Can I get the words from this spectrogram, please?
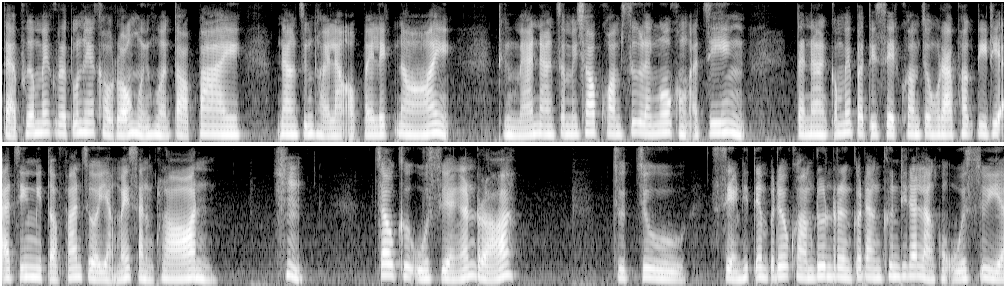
แต่เพื่อไม่กระตุ้นให้เขาร้องหวยหวนต่อไป นางจึงถอยหลังออกไปเล็กน้อย ถึงแม้นางจะไม่ชอบความซื่อและโง่ของอาจิ้ง แต่นางก็ไม่ปฏิเสธความจงรักภักดีที่อาจิ้งมีต่อฟ้านจัวอย่างไม่สั่นคลอนฮึเจ้าคืออูเสืองั้นหรอ จู่ๆเสียงที่เต็มไปด้วยความรื่นเริงก็ดังขึ้นที่ด้านหลังของอูเสือ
